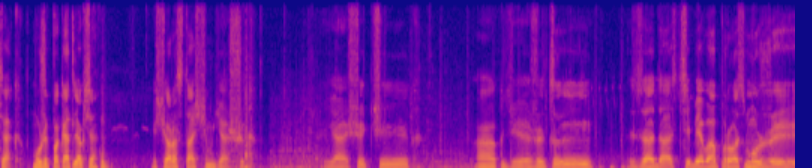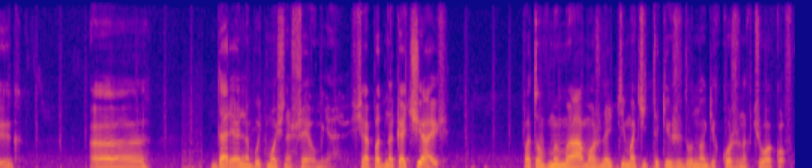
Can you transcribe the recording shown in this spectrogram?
Так, мужик пока отвлекся. Еще раз тащим ящик. Ящичек. А где же ты? Задаст тебе вопрос, мужик. А... Да, реально будет мощная шея у меня. Сейчас поднакачаюсь. Потом в ММА можно идти мочить таких же двуногих кожаных чуваков.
